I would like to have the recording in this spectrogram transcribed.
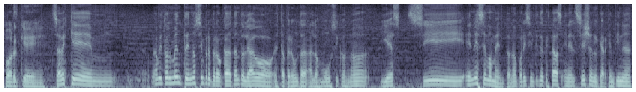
porque Sabes que mm, habitualmente, no siempre, pero cada tanto le hago esta pregunta a los músicos, ¿no? Y es si en ese momento, ¿no? Por ahí sintiendo que estabas en el sello en el que Argentina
